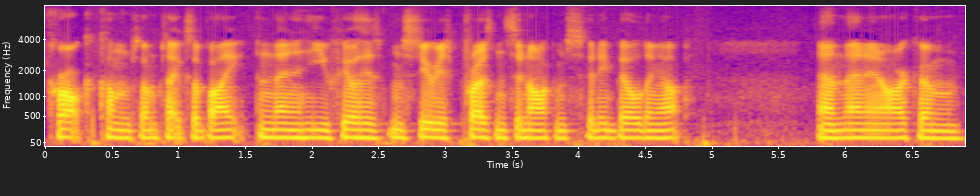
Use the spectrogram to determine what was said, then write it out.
Croc comes and takes a bite, and then you feel his mysterious presence in Arkham City building up. And then in Arkham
